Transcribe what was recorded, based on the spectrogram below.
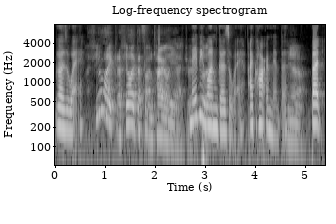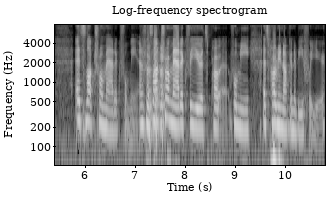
goes away. I feel like I feel like that's not entirely accurate. Maybe but- one goes away. I can't remember. Yeah. But it's not traumatic for me. And if it's not traumatic for you, it's pro- for me, it's probably not going to be for you.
